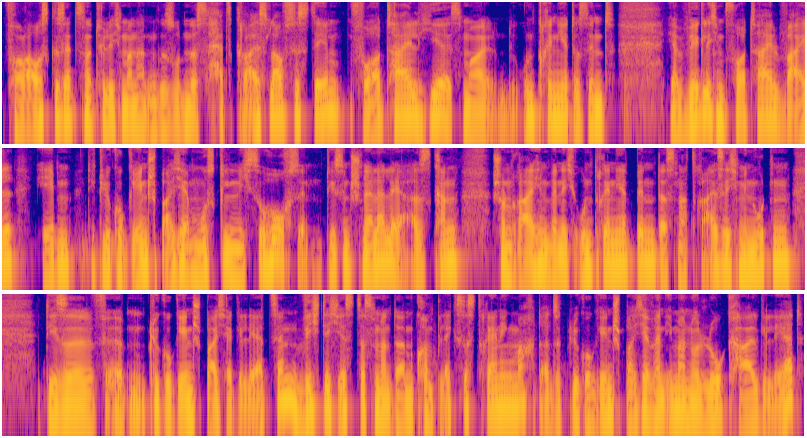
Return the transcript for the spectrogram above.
vorausgesetzt natürlich, man hat ein gesundes Herz-Kreislauf-System. Vorteil hier ist mal, Untrainierte sind ja wirklich im Vorteil, weil eben die Glykogenspeicher im Muskel nicht so hoch sind. Die sind schneller leer. Also es kann schon reichen, wenn ich untrainiert bin, dass nach 30 Minuten diese ähm, Glykogenspeicher geleert sind. Wichtig ist, dass man dann komplexes Training macht. Also Glykogenspeicher werden immer nur lokal geleert.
